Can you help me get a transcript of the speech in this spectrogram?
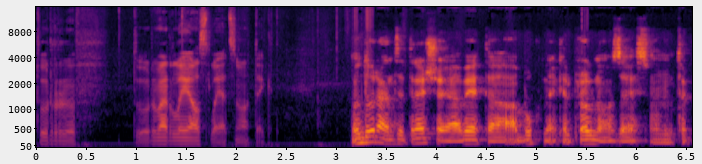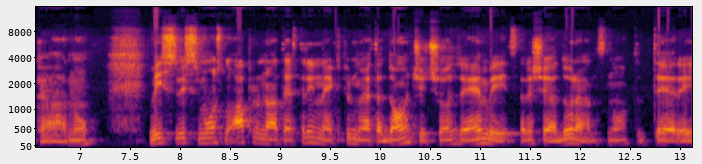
tur, tur var liels lietas notikt. Nu, Durants ir trešajā vietā, Buļbuļsaktas prognozēs. Un, kā, nu, viss, viss mūsu nu, aprunātais trīnieks, pirmā vietā Dončits, otrajā Embīts, trešajā Durants. Nu, tad tie arī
